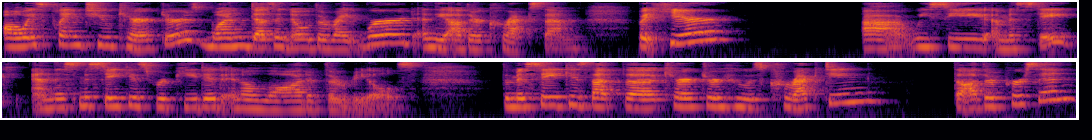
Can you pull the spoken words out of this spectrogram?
always playing two characters. One doesn't know the right word and the other corrects them. But here uh, we see a mistake and this mistake is repeated in a lot of the reels. The mistake is that the character who is correcting the other person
